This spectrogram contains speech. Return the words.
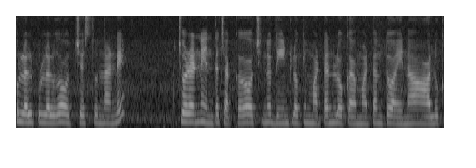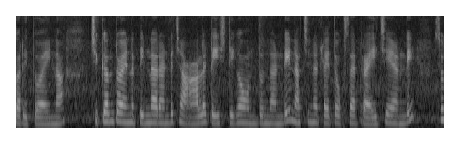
పుల్లలు పుల్లలుగా వచ్చేస్తుందండి. చూడండి ఎంత చక్కగా వచ్చిందో. దీంట్లోకి మటన్లో మటన్తో అయినా ఆలు కర్రీతో అయినా చికెన్తో అయినా తిన్నారంటే చాలా టేస్టీగా ఉంటుందండి. నచ్చినట్లయితే ఒకసారి ట్రై చేయండి. సో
